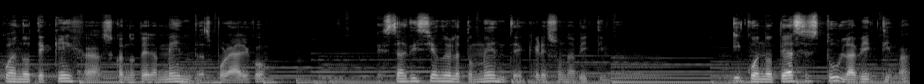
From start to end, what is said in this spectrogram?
Cuando te quejas, cuando te lamentas por algo, estás diciéndole a tu mente que eres una víctima. Y cuando te haces tú la víctima,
